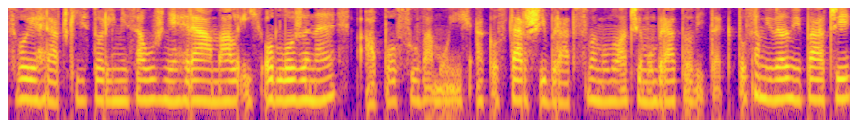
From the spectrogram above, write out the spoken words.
svoje hračky, s ktorými sa už nehrá, mal ich odložené a posúva mu ich ako starší brat svojmu mladšiemu bratovi. Tak to sa mi veľmi páči,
